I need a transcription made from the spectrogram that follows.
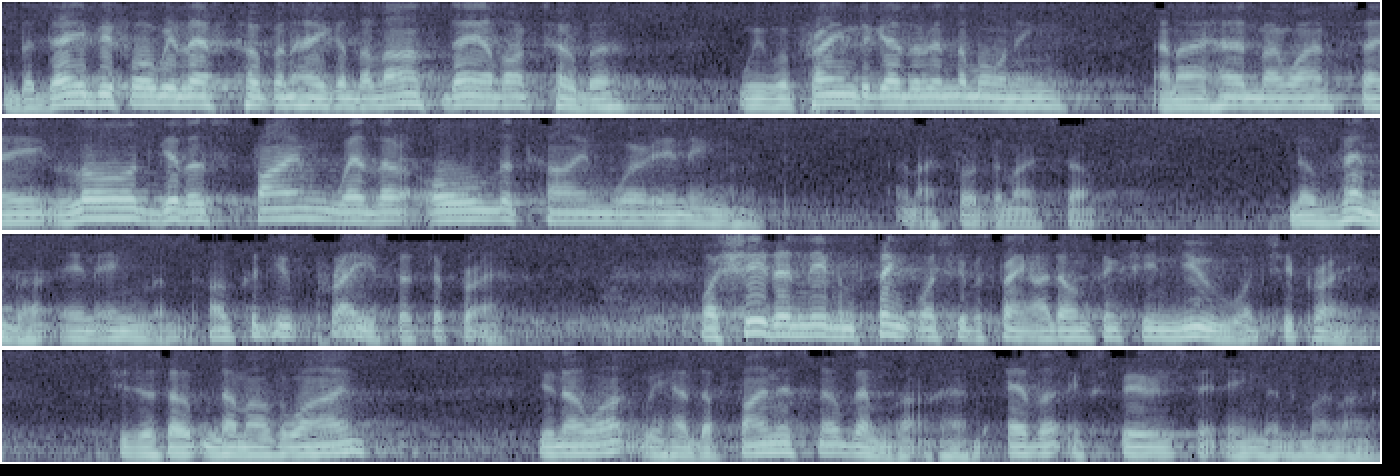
And the day before we left Copenhagen, the last day of October, we were praying together in the morning, and I heard my wife say, Lord, give us fine weather all the time we're in England. And I thought to myself, November in England, how could you pray such a prayer? Well, she didn't even think what she was praying. I don't think she knew what she prayed. She just opened her mouth wide. You know what? We had the finest November I had ever experienced in England in my life.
